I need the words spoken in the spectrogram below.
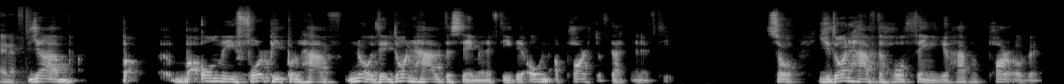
NFT. Yeah, but but only four people have. No, they don't have the same NFT. They own a part of that NFT. So you don't have the whole thing. You have a part of it.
